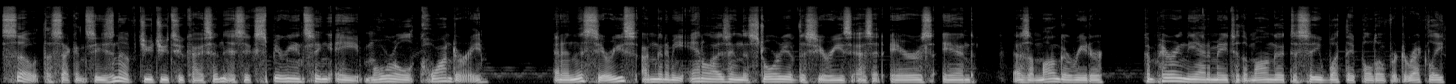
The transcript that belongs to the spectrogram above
So, the second season of Jujutsu Kaisen is experiencing a moral quandary and in this series, I'm going to be analyzing the story of the series as it airs and, as a manga reader, comparing the anime to the manga to see what they pulled over directly,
